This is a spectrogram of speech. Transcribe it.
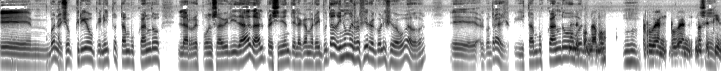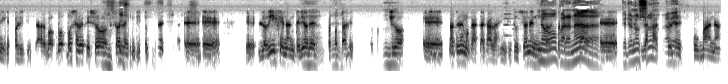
Eh, bueno, yo creo que en esto están buscando la responsabilidad al presidente de la Cámara de Diputados, y no me refiero al Colegio de Abogados, ¿eh? Eh, al contrario, y están buscando... No le pongamos, Rubén, Rubén, no se tiene que politizar. Vos, vos, sabés que yo, yo las instituciones, eh, lo dije en anteriores reportajes, digo, no tenemos que atacar las instituciones. No, para nada, pero no son... A ver, humanas.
